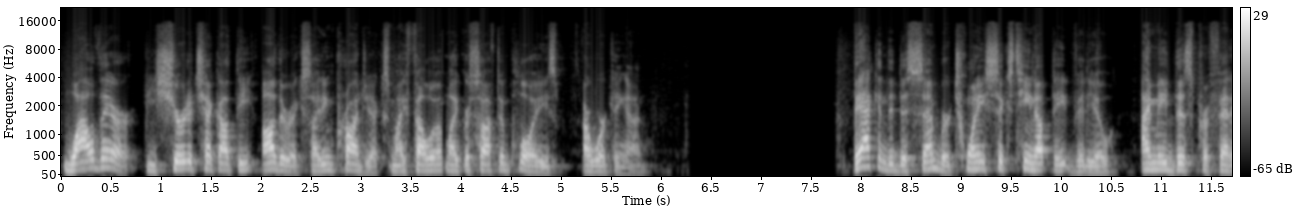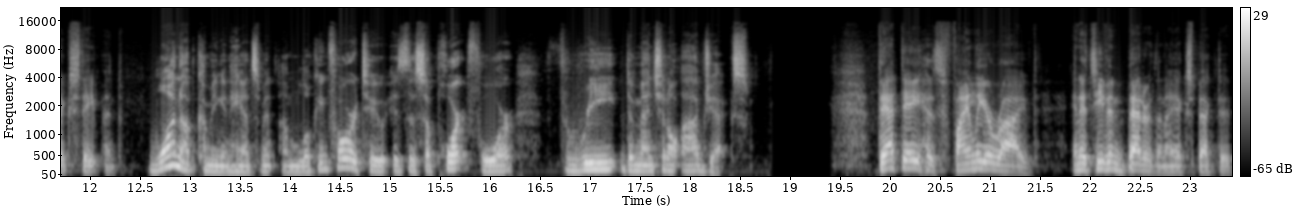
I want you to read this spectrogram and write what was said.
While there, be sure to check out the other exciting projects my fellow Microsoft employees are working on. Back in the December 2016 update video, I made this prophetic statement. One upcoming enhancement I'm looking forward to is the support for three-dimensional objects. That day has finally arrived, and it's even better than I expected.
